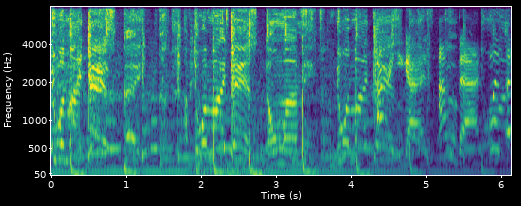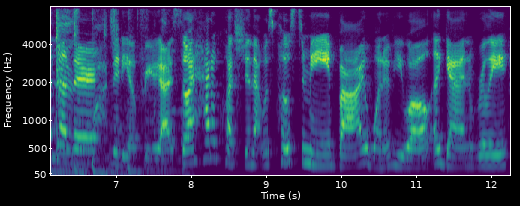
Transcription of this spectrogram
Doing my dance, hey, I'm doing my dance, don't mind me, video for you guys. So I had a question that was posed to me by one of you all. Again, really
